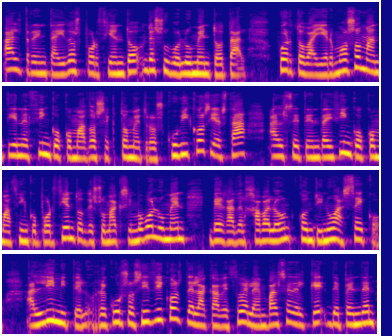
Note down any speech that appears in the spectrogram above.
al 32% de su volumen total. Puerto Vallehermoso mantiene 5,2 hectómetros cúbicos y está al 75,5% de su máximo volumen. Vega del Jabalón continúa seco. Al límite los recursos hídricos de la Cabezuela, embalse del que dependen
